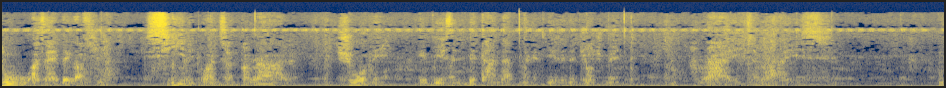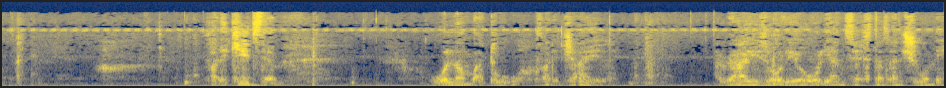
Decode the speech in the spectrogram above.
Do as I beg of you. Seal it once and for all. Show me if there's any death on that if there's any judgment. Arise, arise. For the kids, them. Rule number two for the child. Arise, all the holy ancestors, and show me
